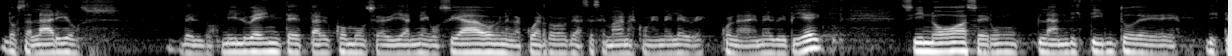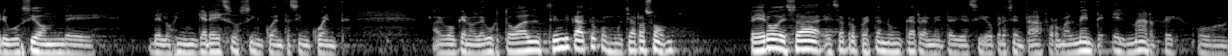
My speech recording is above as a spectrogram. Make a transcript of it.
los salarios del 2020, tal como se había negociado en el acuerdo de hace semanas con, MLB, con la MLBPA, sino hacer un plan distinto de distribución de, de los ingresos 50-50. Algo que no le gustó al sindicato con mucha razón, pero esa, esa propuesta nunca realmente había sido presentada formalmente. El martes o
